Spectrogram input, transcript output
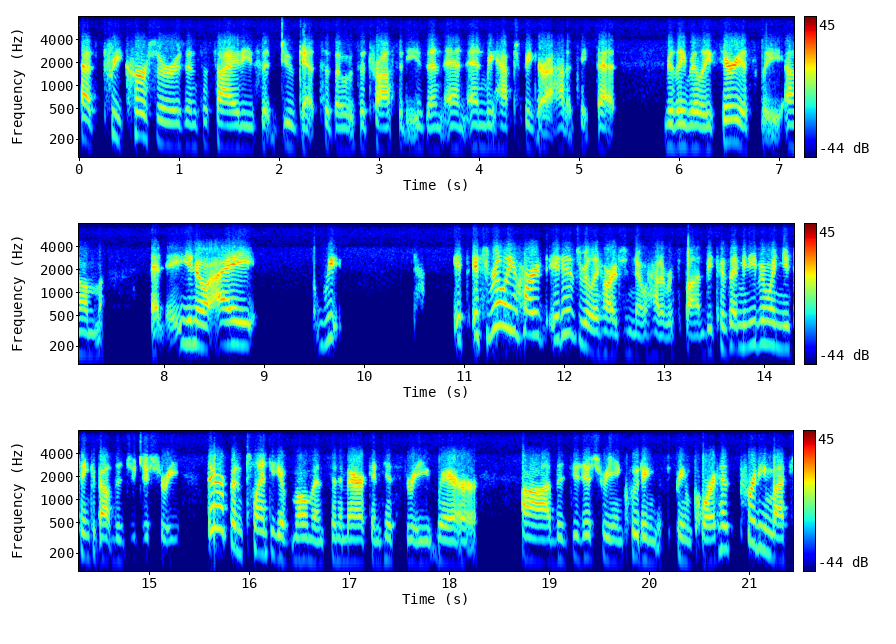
as precursors in societies that do get to those atrocities, and and and we have to figure out how to take that really really seriously. Um, and you know, I we. It, it's really hard. It is really hard to know how to respond because I mean, even when you think about the judiciary, there have been plenty of moments in American history where uh, the judiciary, including the Supreme Court, has pretty much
